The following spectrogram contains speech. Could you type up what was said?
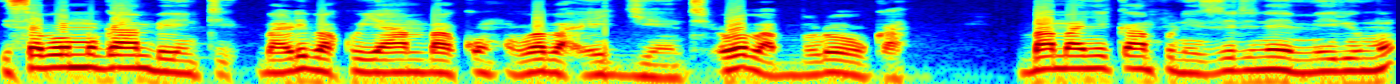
isaba omugambe nti bali bakuyambako oba ba agent oba ba broker bamanyi kampuni zirina emirimu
